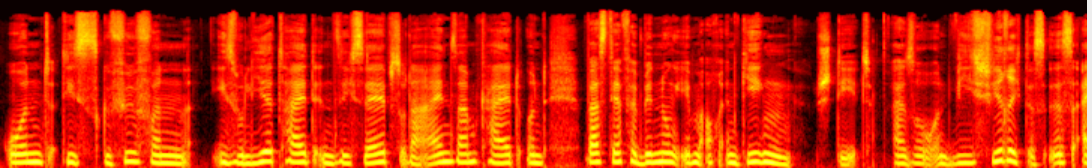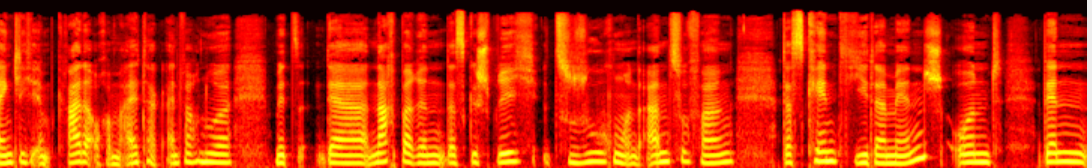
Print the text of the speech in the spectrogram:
und dieses Gefühl von Isoliertheit in sich selbst oder Einsamkeit und was der Verbindung eben auch entgegensteht. Also und wie schwierig das ist, eigentlich im, gerade auch im Alltag einfach nur mit der Nachbarin das Gespräch zu suchen und anzufangen. Das kennt jeder Mensch und wenn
